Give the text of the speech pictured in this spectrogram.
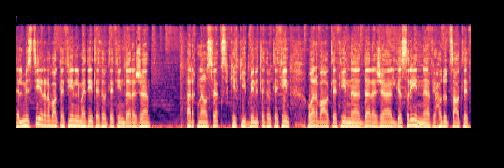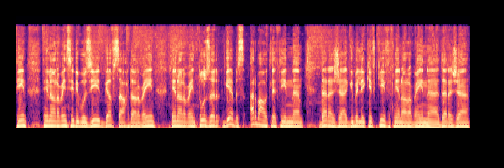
المستير 34 المهدية 33 درجة قرقنا وصفاقس كيف كيف بين 33 و 34 درجة. القصرين في حدود 39 42 سيدي بوزيد قفصة 41 42 توزر قابس 34 درجة. قبلي كيف كيف 42 درجة.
